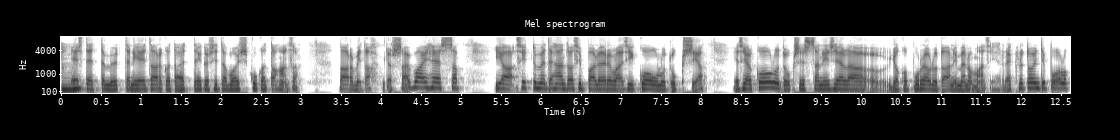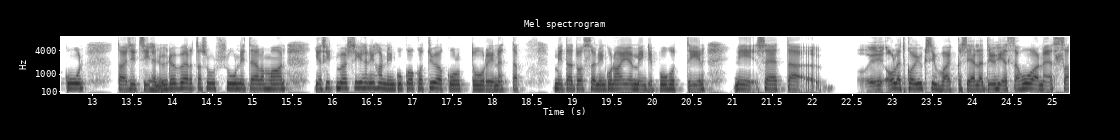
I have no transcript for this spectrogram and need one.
mm. esteettömyyttä, niin ei tarkoita, etteikö sitä voisi kuka tahansa tarvita jossain vaiheessa. Ja sitten me tehdään tosi paljon erilaisia koulutuksia. Ja siellä koulutuksissa, niin siellä joko pureudutaan nimenomaan siihen rekrytointipolkuun tai sitten siihen yhdenvertaisuussuunnitelmaan ja sitten myös siihen ihan niin kuin koko työkulttuuriin, että mitä tuossa niin kuin aiemminkin puhuttiin, niin se, että oletko yksin vaikka siellä tyhjässä huoneessa,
